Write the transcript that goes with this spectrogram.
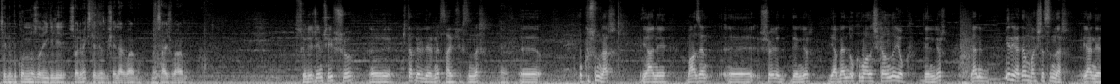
kendi bu konunuzla ilgili söylemek istediğiniz bir şeyler var mı? Mesaj var mı? Söyleyeceğim şey şu, e, kitap evlerine sahip çıksınlar. Evet. e, okusunlar. Yani bazen e, şöyle deniliyor. Ya bende okuma alışkanlığı yok deniliyor. Yani bir yerden başlasınlar. Yani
